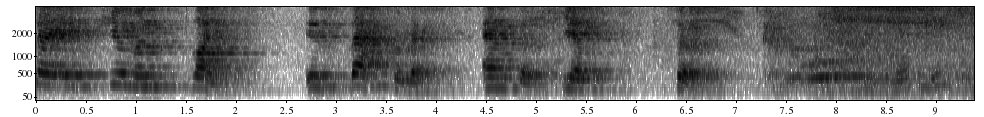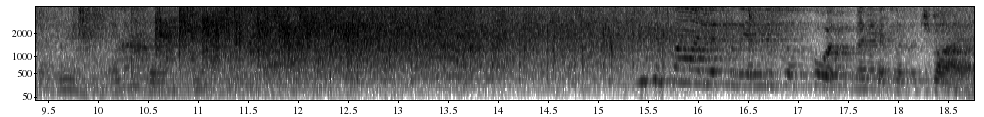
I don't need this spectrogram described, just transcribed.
save human life. Is that correct? Answer, yes, sir. Yes, indeed. You can find this in the official court records of the trial.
